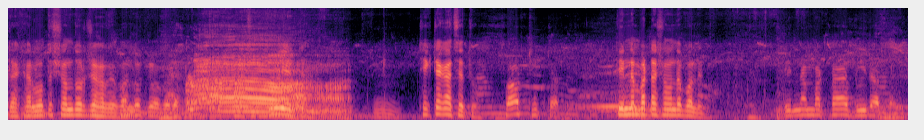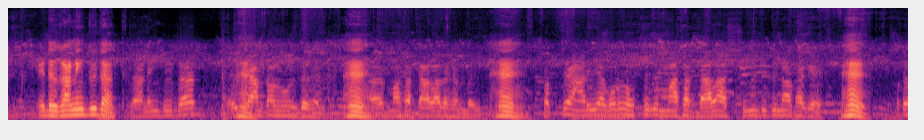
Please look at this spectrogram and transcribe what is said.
দেখার মতো সৌন্দর্য হবে সৌন্দর্য হবে দেখেন আচ্ছা, ঠিকঠাক আছে তো? সব ঠিকঠাক। তিন নাম্বারটা সম্বন্ধে বলেন। তিন নাম্বারটা দুই দাঁত ভাই। এটা রানিং দুই দাঁত? রানিং দুই দাঁত চামটা লুজ দেখেন। হ্যাঁ। আর মাথার ডালা দেখেন ভাই। হ্যাঁ। সবচেয়ে আড়িয়া গরু হচ্ছে কি মাথার ডালা সিং যদি না থাকে হ্যাঁ। ওটা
